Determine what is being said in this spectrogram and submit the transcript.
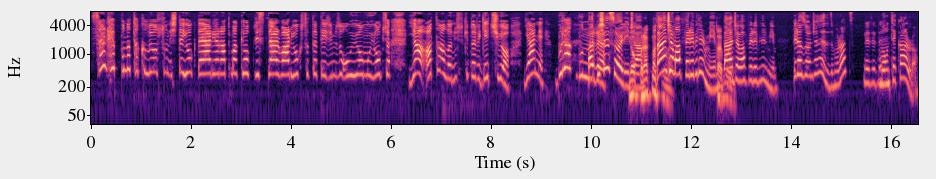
Sen hep buna takılıyorsun. İşte yok değer yaratmak yok riskler var yok stratejimize uyuyor mu yok. Ya Atalan Üsküdar'ı geçiyor. Yani bırak bunları. Bak bir şey söyleyeceğim. Yok, ben cevap verebilir miyim? Tabii, ben buyurun. cevap verebilir miyim? Biraz önce ne dedi Murat? Ne dedi? Monte Carlo.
